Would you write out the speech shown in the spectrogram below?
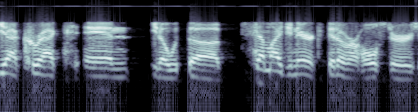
Yeah, correct. And you know, with the semi-generic fit of our holsters,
